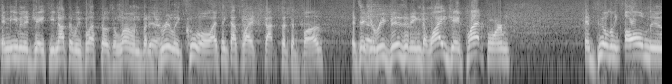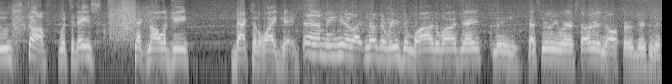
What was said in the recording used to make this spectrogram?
and even a JT. Not that we've left those alone, but it's really cool. I think that's why it's got such a buzz. It's as you're revisiting the YJ platform and building all new stuff with today's technology back to the YJ. Yeah, I mean, you know, like another reason why the YJ. I mean, that's really where it started in the off-road business.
